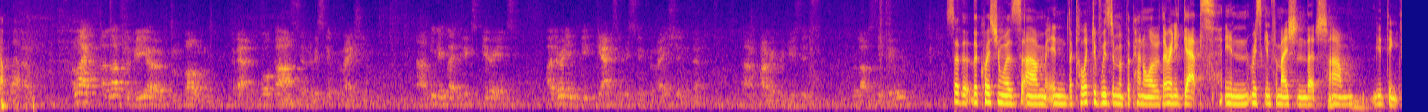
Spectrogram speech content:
up loud. I like, I love the video from Bong about the forecast and the risk information. Um, in your collective experience, are there any big gaps in risk information that uh, primary producers would love to see filled? So the, the question was, um, in the collective wisdom of the panel, are there any gaps in risk information that um, you'd think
